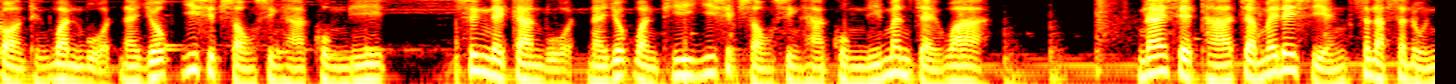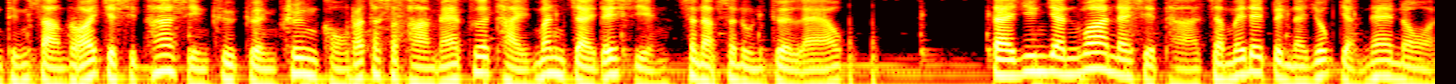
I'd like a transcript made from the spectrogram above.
ก่อนถึงวันโหวตนายก 22 สิงหาคมนี้ซึ่งในการโหวตนายกวันที่ 22 สิงหาคมนี้มั่นใจว่า นายเศรษฐาจะไม่ได้เสียงสนับสนุนถึง 375 เสียงคือเกินครึ่งของรัฐสภาแม้เพื่อไทยมั่นใจได้เสียงสนับสนุนเกินแล้ว แต่ยืนยันว่านายเศรษฐาจะไม่ได้เป็นนายกอย่างแน่นอน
